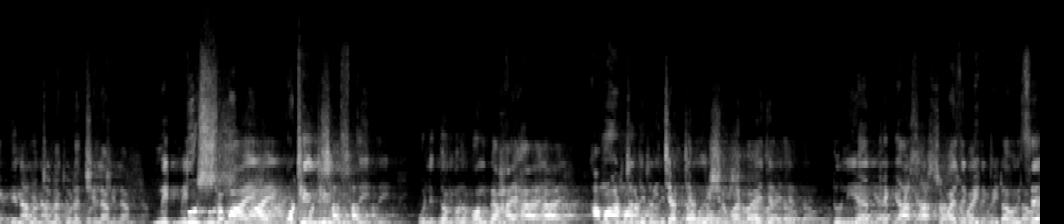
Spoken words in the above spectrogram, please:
একদিন আলোচনা করেছিলাম। মৃত্যুর সময় কঠিন শাস্তি। উনি তখন বলবে হায় হায় আমার যদি বিচারটা ওই সময় হয়ে যেত দুনিয়ার থেকে আসার সময় যে মৃত্যুটা হয়েছে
